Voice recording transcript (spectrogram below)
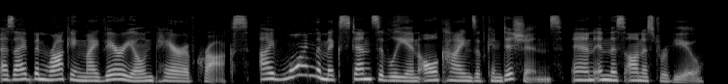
as I've been rocking my very own pair of Crocs. I've worn them extensively in all kinds of conditions, and in this honest review,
